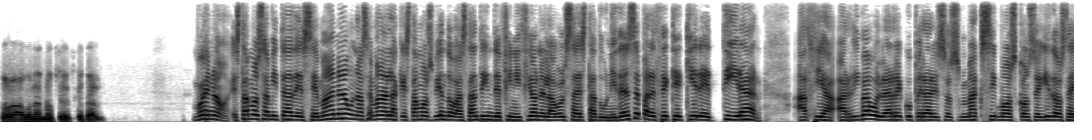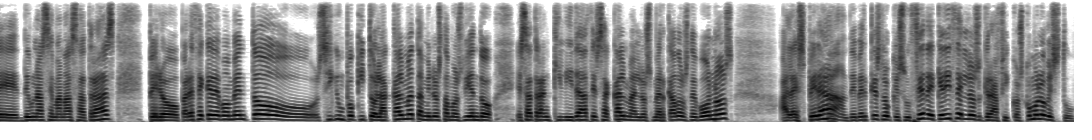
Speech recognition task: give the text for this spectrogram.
Hola, buenas noches, ¿qué tal? Bueno, estamos a mitad de semana, una semana en la que estamos viendo bastante indefinición en la bolsa estadounidense. Parece que quiere tirar hacia arriba, volver a recuperar esos máximos conseguidos de, unas semanas atrás, pero parece que de momento sigue un poquito la calma. También lo estamos viendo, esa tranquilidad, esa calma en los mercados de bonos, a la espera de ver qué es lo que sucede. ¿Qué dicen los gráficos? ¿Cómo lo ves tú?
